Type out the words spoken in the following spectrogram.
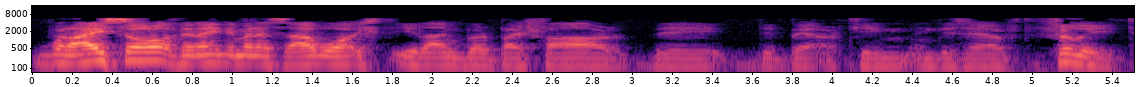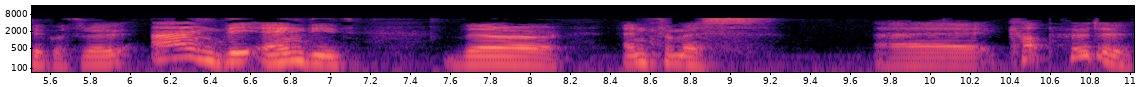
what I saw of the 90 minutes I watched, Elan were by far the the better team and deserved fully to go through, and they ended their infamous uh, cup hoodoo.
